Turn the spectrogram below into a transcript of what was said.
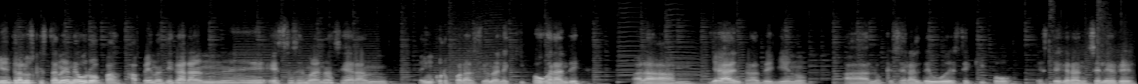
Mientras los que están en Europa apenas llegarán eh, esta semana, se harán la incorporación al equipo grande para mm, ya entrar de lleno a lo que será el debut de este equipo, este gran célebre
